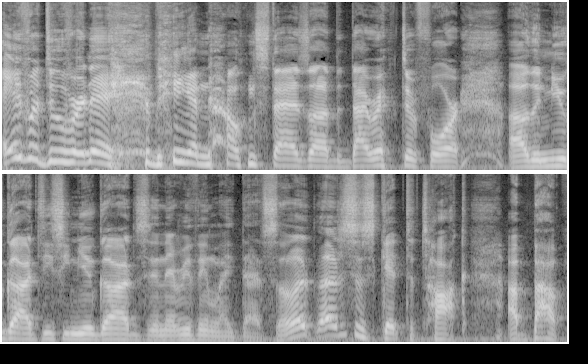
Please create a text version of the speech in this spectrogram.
Ava DuVernay being announced as uh, the director for uh, the New Gods, DC New Gods, and everything like that. So let, us just get to talk about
